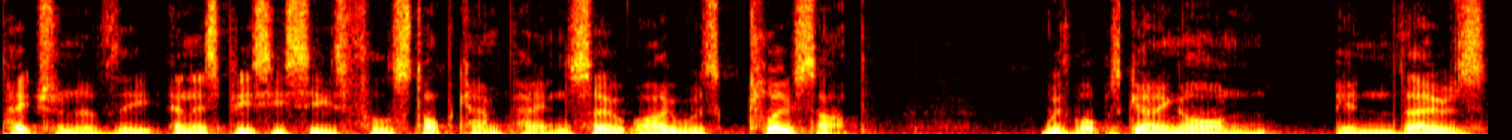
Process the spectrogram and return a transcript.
patron of the NSPCC's Full Stop campaign, so I was close up with what was going on in those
